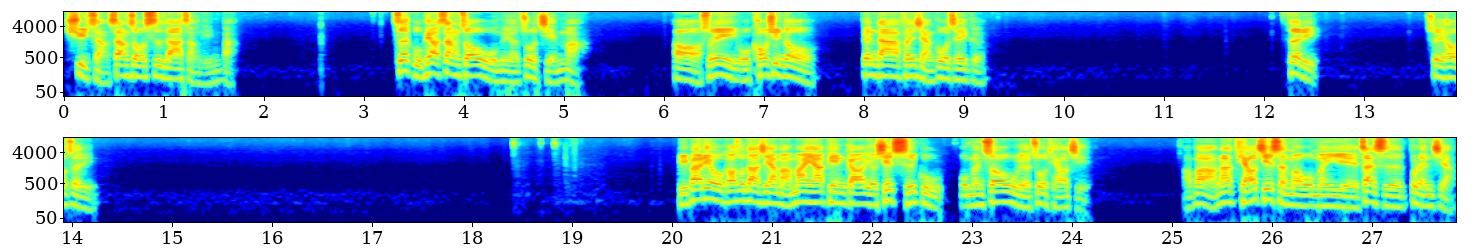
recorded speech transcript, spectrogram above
续涨，上周四拉涨停板。这股票上周我们有做减码哦，所以我扣讯都有跟大家分享过这个。这里，最后这里，礼拜六我告诉大家嘛，卖压偏高，有些持股我们周五有做调节。好不好？那调节什么，我们也暂时不能讲。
